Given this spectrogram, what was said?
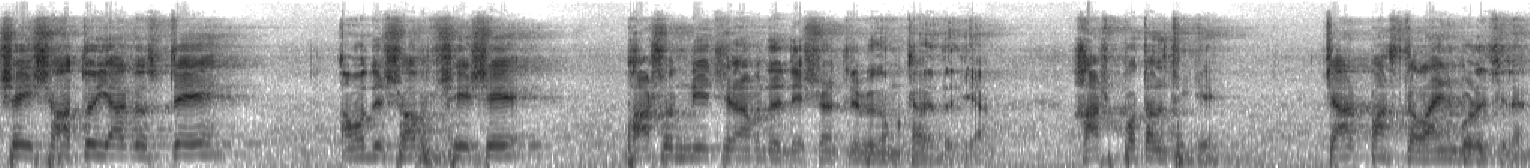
সেই সাতই আগস্টে আমাদের সব শেষে ভাষণ দিয়েছিলেন আমাদের দেশনেত্রী বেগম খালেদা জিয়া হাসপাতাল থেকে। চার পাঁচটা লাইন বলেছিলেন।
